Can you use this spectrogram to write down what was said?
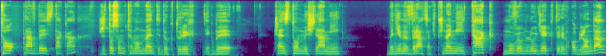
to prawda jest taka, że to są te momenty, do których jakby często myślami będziemy wracać. Przynajmniej tak mówią ludzie, których oglądam,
